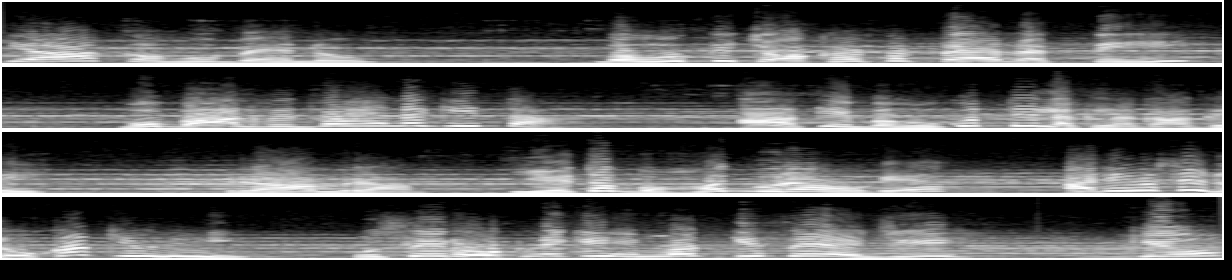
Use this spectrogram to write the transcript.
क्या कहूँ बहनों? बहू के चौखट पर पैर रखते ही वो बाल विधवा है ना गीता? आके बहू को तिलक लगा गई। राम राम। ये तो बहुत बुरा हो गया। अरे उसे रोका क्यों नहीं? उसे रोकने की हिम्मत किसे है जी? क्यों?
